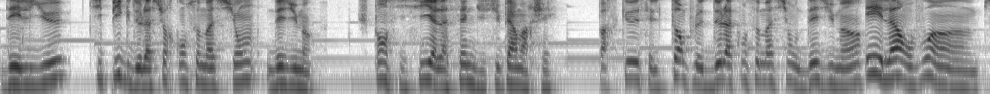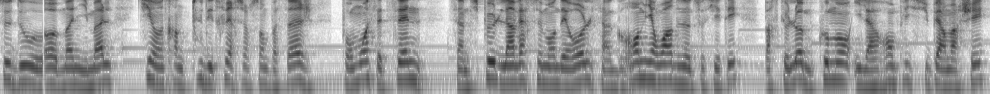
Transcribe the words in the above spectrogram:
des lieux typiques de la surconsommation des humains. Je pense ici à la scène du supermarché. Parce que c'est le temple de la consommation des humains. Et là, on voit un pseudo-homme animal qui est en train de tout détruire sur son passage. Pour moi, cette scène, c'est un petit peu l'inversement des rôles. C'est un grand miroir de notre société. Parce que l'homme, comment il a rempli ce supermarché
